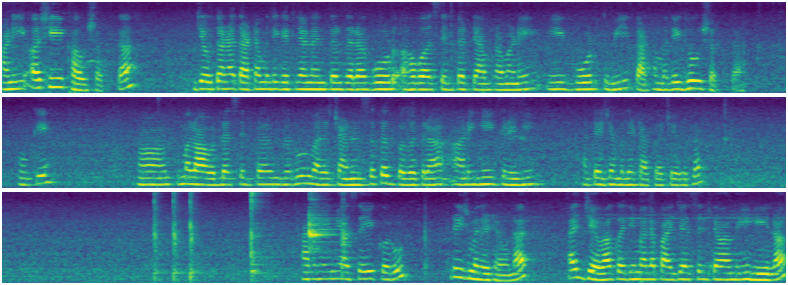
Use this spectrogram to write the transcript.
आणि अशीही खाऊ शकता. जेवताना ताटामध्ये घेतल्यानंतर जरा गोड हवं असेल तर त्याप्रमाणे हे गोड तुम्ही ताटामध्ये घेऊ शकता. ओके? तुम्हाला आवडलं असेल तर जरूर माझं चॅनल सतत बघत राहा आणि ही ग्रेव्ही आता याच्यामध्ये टाकायची आहे बघा. आणि हे मी असंही करून फ्रीजमध्ये ठेवणार. आणि जेव्हा कधी मला पाहिजे असेल तेव्हा मी हेला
